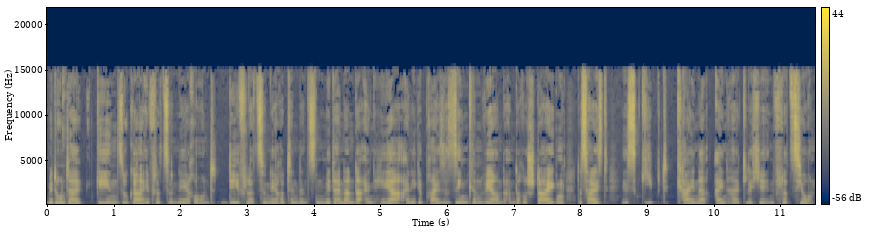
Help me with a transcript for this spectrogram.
Mitunter gehen sogar inflationäre und deflationäre Tendenzen miteinander einher. Einige Preise sinken, während andere steigen. Das heißt, es gibt keine einheitliche Inflation.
